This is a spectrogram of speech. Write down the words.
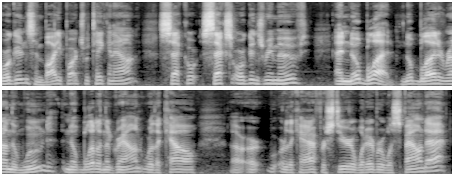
organs and body parts were taken out, sex organs removed, and no blood, no blood around the wound, no blood on the ground where the cow uh, or, or the calf or steer or whatever was found at.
